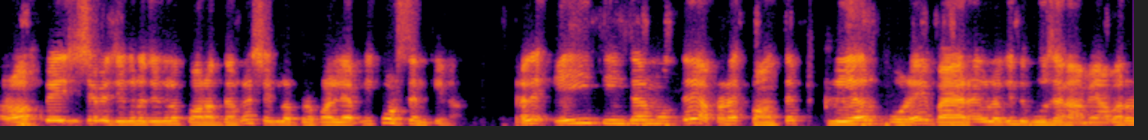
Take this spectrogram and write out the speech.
আর অফ পেজ হিসেবে যেগুলো যেগুলো করার দরকার সেগুলো প্রপারলি আপনি করছেন কিনা। তাহলে এই তিনটার মধ্যে আপনারা কনসেপ্ট ক্লিয়ার করে বায়ার এগুলো কিন্তু বুঝে না। আমি আবারও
